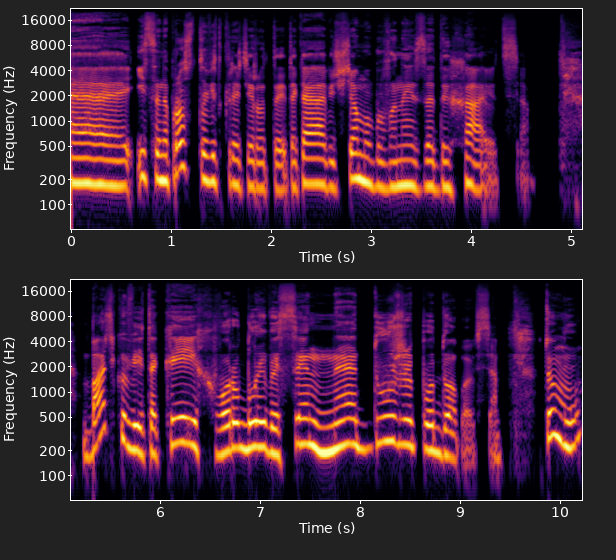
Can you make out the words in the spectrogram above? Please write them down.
Е, І це не просто відкриті роти, таке відчуття, мов вони задихаються. Батькові такий хворобливий син не дуже подобався. Тому,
